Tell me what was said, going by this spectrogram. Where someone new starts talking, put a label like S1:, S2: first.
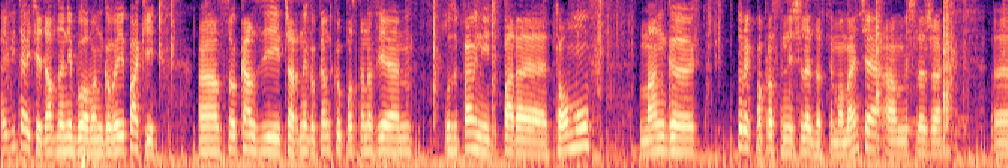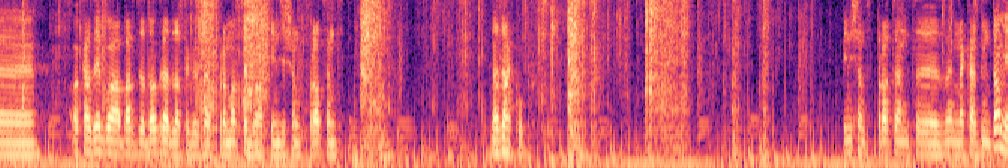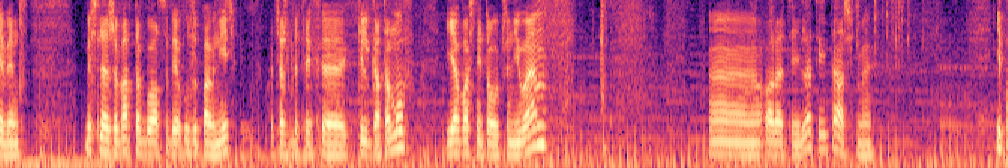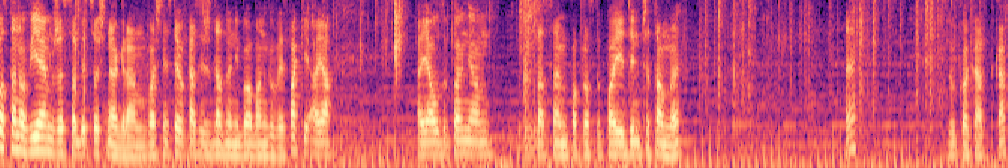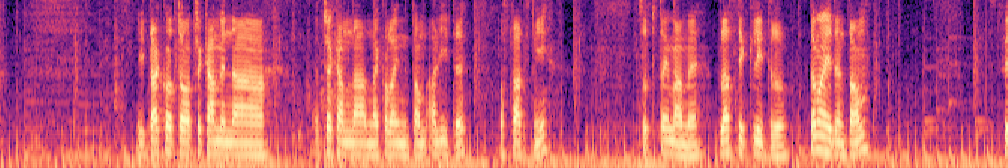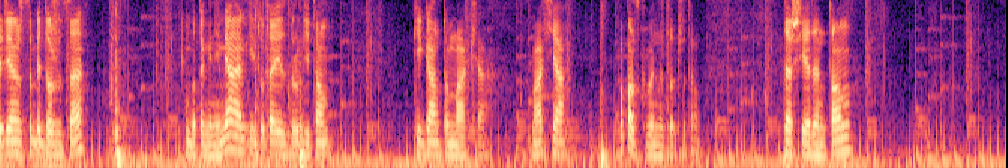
S1: Hej, witajcie, dawno nie było mangowej paki. A z okazji Czarnego Piątku postanowiłem uzupełnić parę tomów mang, których po prostu nie śledzę w tym momencie, a myślę, że e, okazja była bardzo dobra, dlatego że promocja była 50% na zakup. 50% z- na każdym tomie, więc myślę, że warto było sobie uzupełnić chociażby tych e, kilka tomów. Ja właśnie to uczyniłem. Eee, orety, lety i taśmy. I postanowiłem, że sobie coś nagram. Właśnie z tej okazji, że dawno nie było mangowej paki, a ja, a ja uzupełniam czasem po prostu pojedyncze tomy. E? Zwykła kartka. I tak oto czekamy na. Czekam na, na kolejny tom Ality. Ostatni. Co tutaj mamy? Plastic Little. To ma jeden tom. Stwierdziłem, że sobie dorzucę. Bo tego nie miałem. I tutaj jest drugi tom. Gigantomachia. Machia. Po polsku będę to czytał. Też jeden tom.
